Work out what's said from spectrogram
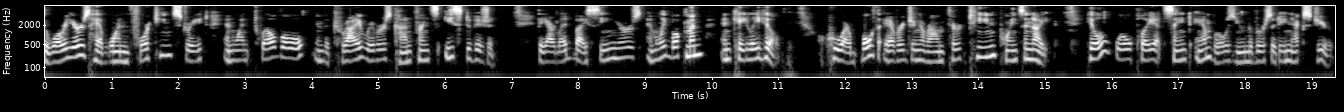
The Warriors have won 14 straight and went 12 0 in the Tri Rivers Conference East Division. They are led by seniors Emily Bookman and Kaylee Hill, who are both averaging around 13 points a night. Hill will play at St. Ambrose University next year.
